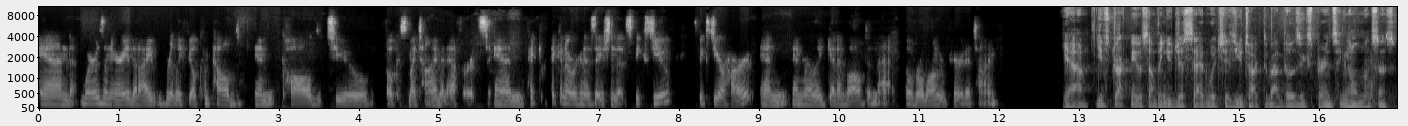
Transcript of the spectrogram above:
And where is an area that I really feel compelled and called to focus my time and efforts and pick, pick an organization that speaks to you speaks to your heart and and really get involved in that over a longer period of time. Yeah, you struck me with something you just said, which is you talked about those experiencing homelessness.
